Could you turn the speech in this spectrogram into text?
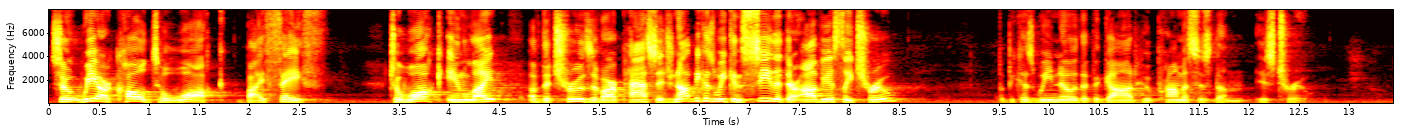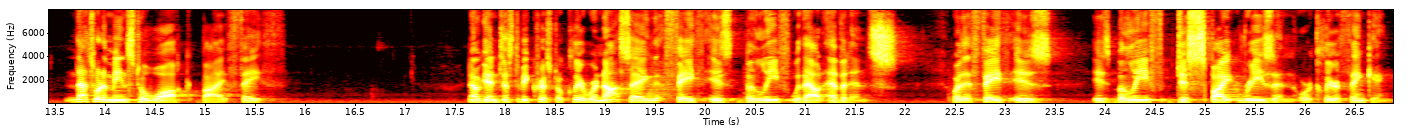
So we are called to walk by faith, to walk in light of the truths of our passage, not because we can see that they're obviously true, but because we know that the God who promises them is true. That's what it means to walk by faith. Now, again, just to be crystal clear, we're not saying that faith is belief without evidence, or that faith is is belief despite reason or clear thinking.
